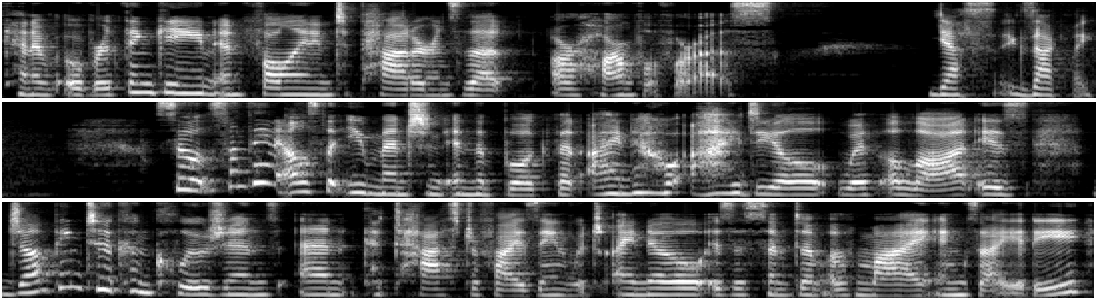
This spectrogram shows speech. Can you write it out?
kind of overthinking and falling into patterns that are harmful for us. Yes, exactly. So, something else that you mentioned in the book that I know I deal with a lot is jumping to conclusions and catastrophizing, which I know is a symptom of my anxiety.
